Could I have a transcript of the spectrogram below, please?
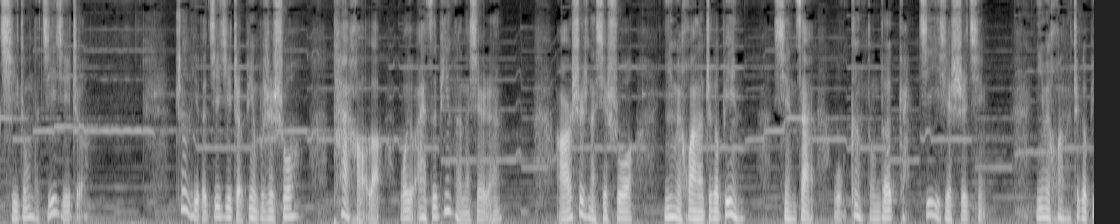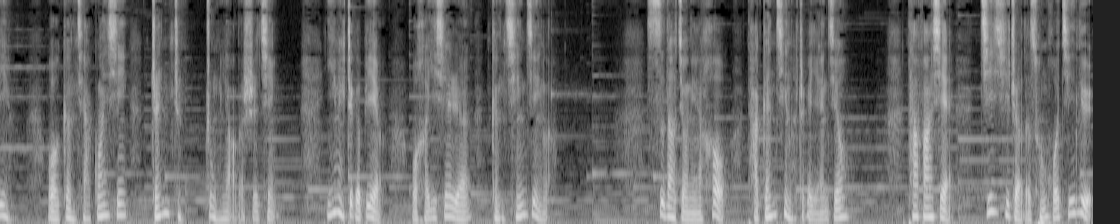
其中的积极者。这里的积极者并不是说太好了，我有艾滋病的那些人，而是那些说因为患了这个病，现在我更懂得感激一些事情，因为患了这个病，我更加关心真正重要的事情，因为这个病，我和一些人更亲近了。四到九年后，他跟进了这个研究，他发现积极者的存活几率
